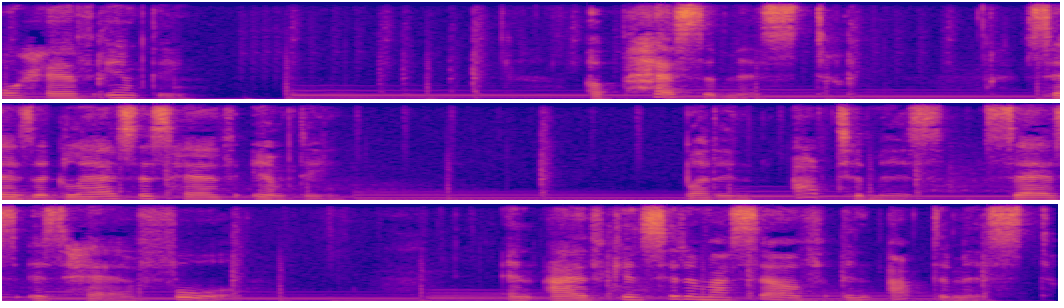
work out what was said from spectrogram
or half empty. A pessimist says a glass is half empty, but an optimist says it's half full. And I've considered myself an optimist.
